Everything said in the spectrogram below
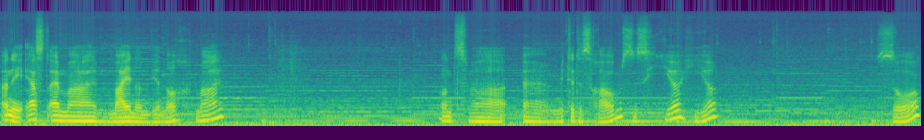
Ah ne, erst einmal meinen wir noch mal. Und zwar äh, Mitte des Raums ist hier, hier. So.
